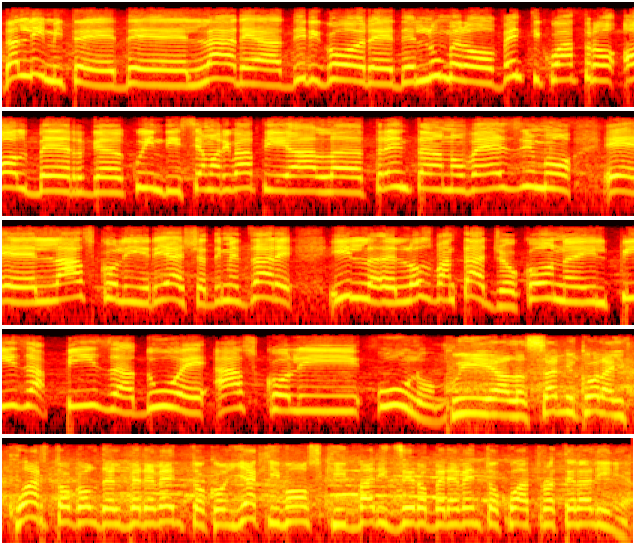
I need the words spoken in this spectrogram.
dal limite dell'area di rigore del numero 24 Olberg quindi siamo arrivati al 39 e l'Ascoli riesce a dimezzare il, lo svantaggio con il Pisa, Pisa 2, Ascoli 1. Qui al San Nicola il quarto gol del Benevento con Iachimoschi, Bari 0, Benevento 4 a te la linea.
